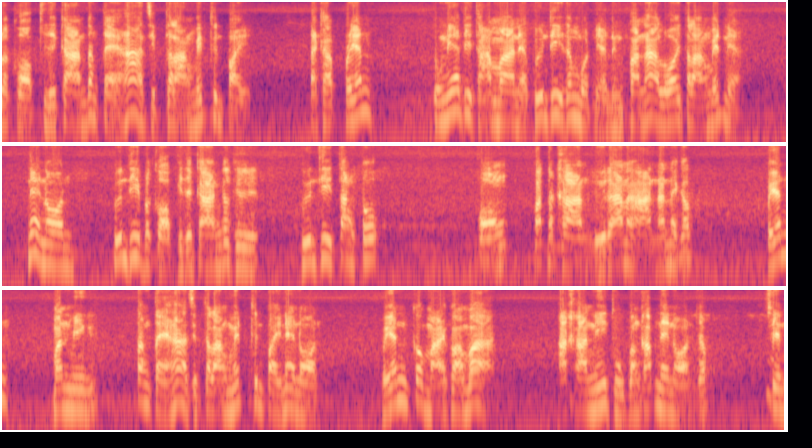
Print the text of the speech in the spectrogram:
ประกอบกิจการตั้งแต่ 50 ตารางเมตรขึ้นไป นะครับเพราะฉะนั้นตรงนี้ที่ถามมาเนี่ยพื้นที่ทั้งหมดเนี่ย1,500ตารางเมตรเนี่ยแน่นอนพื้นที่ประกอบกิจการก็คือพื้นที่ตั้งโต๊ะของพัตตาคารหรือร้านอาหารนั้นนะครับ เพราะฉะนั้นมันมีตั้งแต่ 50 ตารางเมตรขึ้นไปแน่นอน เพราะฉะนั้นก็หมายความว่าอาคารนี้ถูกบังคับแน่นอนครับ เช่น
